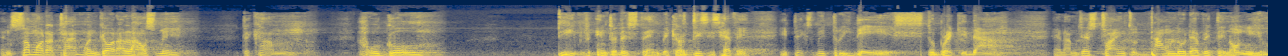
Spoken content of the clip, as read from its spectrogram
And some other time, when God allows me to come, I will go deep into this thing because this is heavy. It takes me three days to break it down. And I'm just trying to download everything on you.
